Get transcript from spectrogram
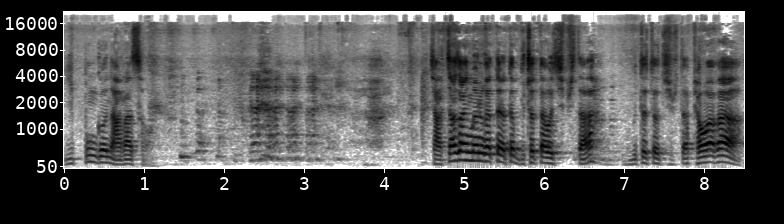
이쁜 건 알아서. 자, 짜장면을 갖다 여기다 묻혔다고 칩시다. 묻혔다고 칩시다. 병화가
